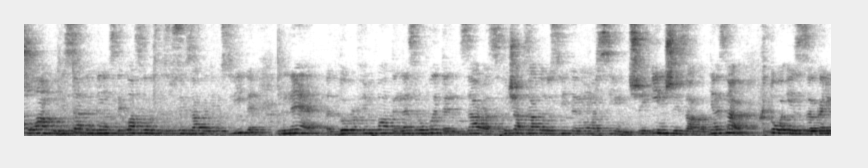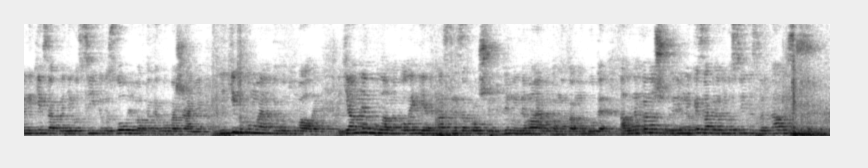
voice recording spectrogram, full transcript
старшу ланку 10-11 клас вивести з усіх закладів освіти, не допрофілювати, не зробити зараз хоча б заклад освіти номер 7 чи інший заклад. Я не знаю, хто із керівників закладів освіти висловлював таке побажання, які документи готували. Я не була на колегіях, нас не запрошують, туди ми не маємо там напевно бути. Але напевно, що керівники закладів освіти зверталися з цим питанням.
